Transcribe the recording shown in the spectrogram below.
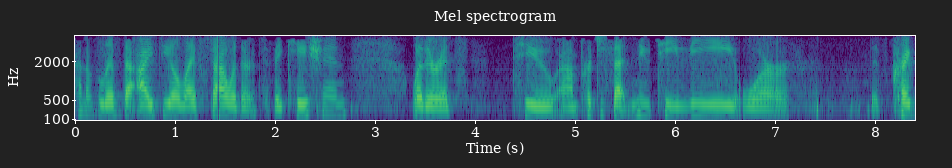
kind of live the ideal lifestyle, whether it's a vacation, whether it's to um, purchase that new TV or Craig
